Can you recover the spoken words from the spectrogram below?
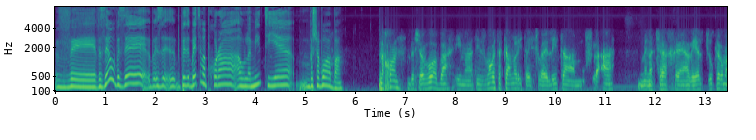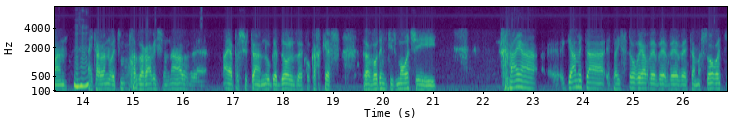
ו, וזהו, וזה, וזה, בעצם הבכורה העולמית תהיה בשבוע הבא. נכון, בשבוע הבא, עם התזמורת הקאמרית הישראלית המופלאה, מנצח אה, אריאל צוקרמן. Mm-hmm. הייתה לנו אתמול חזרה ראשונה, היה פשוט תענוג גדול, זה כל כך כיף לעבוד עם תזמורת שהיא חיה גם את, ה, את ההיסטוריה ו, ו, ו, ואת המסורת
